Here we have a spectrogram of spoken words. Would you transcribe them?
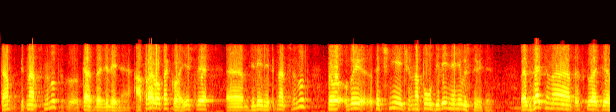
там 15 минут э, каждое деление. А правило такое, если э, деление 15 минут, то вы точнее, чем на пол деления не выставите. Вы обязательно, так сказать, э,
